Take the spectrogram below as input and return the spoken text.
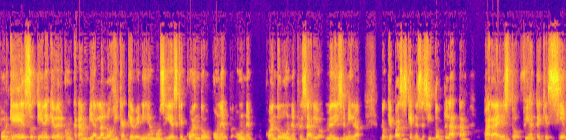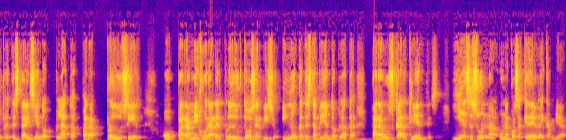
porque eso tiene que ver con cambiar la lógica que veníamos y es que cuando un, em, un, em, cuando un empresario me dice, mira, lo que pasa es que necesito plata para esto, fíjate que siempre te está diciendo plata para producir o para mejorar el producto o servicio y nunca te está pidiendo plata para buscar clientes. Y esa es una, una cosa que debe cambiar.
